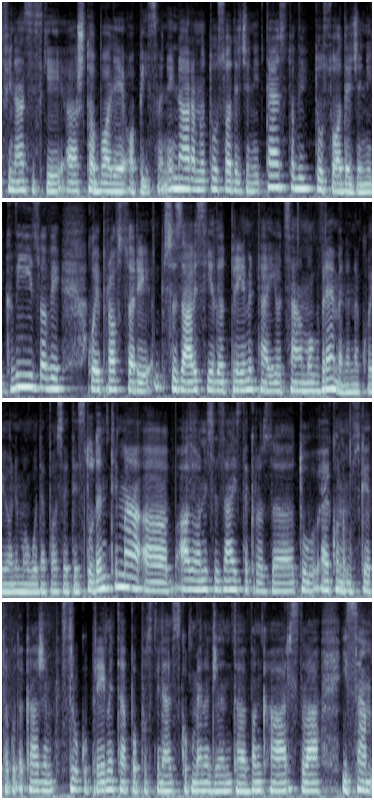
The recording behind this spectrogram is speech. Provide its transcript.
finansijski što bolje opismene. I naravno tu su određeni testovi, tu su određeni kvizovi koji profesori se zavisi ili od predmeta i od samog vremena na koji oni mogu da posvete studentima, ali oni se zaista kroz tu ekonomske, tako da kažem, struku predmeta poput finansijskog menadžmenta, bankarstva i sam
